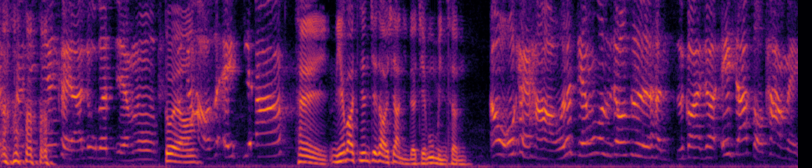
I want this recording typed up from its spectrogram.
今天可以来录这节目。对啊，大家好，我是 A 加。嘿，hey, 你要不要今天介绍一下你的节目名称？哦、oh,，OK，好，我的节目就是很直观，就 A 加走踏美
